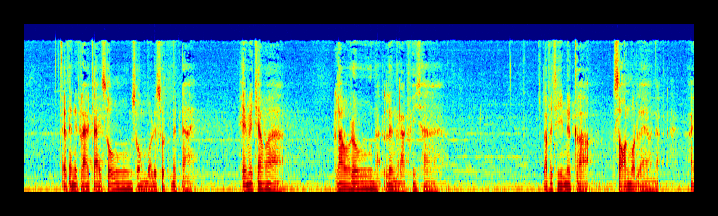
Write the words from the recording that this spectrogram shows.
ำแต่ถ้านึกแล้วใจสูงส่งบริสุทธิ์นึกได้ เห็นไหมเจ้าว่า เรารู้นะเรื่องหลักวิชา แล้ววิธีนึกก็สอนหมดแล้วเนะี่ยให้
